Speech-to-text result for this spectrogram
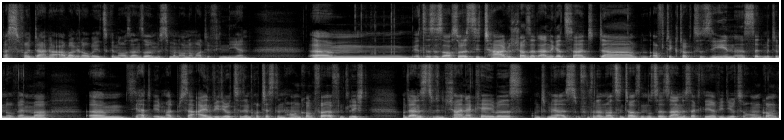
Was feudaler Aberglaube jetzt genau sein soll, müsste man auch nochmal definieren. Ähm, jetzt ist es auch so, dass die Tagesschau seit einiger Zeit da auf TikTok zu sehen ist, seit Mitte November. Ähm, sie hat eben halt bisher ein Video zu den Protesten in Hongkong veröffentlicht und eines zu den China Cables und mehr als 519.000 Nutzer sahen das Erklärvideo zu Hongkong,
